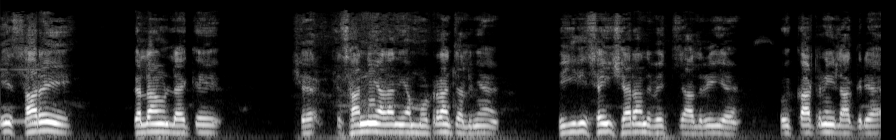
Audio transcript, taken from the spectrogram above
ਇਹ ਸਾਰੇ ਗੱਲਾਂ ਨੂੰ ਲੈ ਕੇ ਸ਼ਹਿ- ਕਿਸਾਨੀ ਵਾਲਿਆਂ ਦੀਆਂ ਮੋਟਰਾਂ ਚੱਲੀਆਂ, ਬਿਜਲੀ ਸਹੀ ਸ਼ਹਿਰਾਂ ਦੇ ਵਿੱਚ ਚੱਲ ਰਹੀ ਹੈ। ਕੋਈ ਕੱਟ ਨਹੀਂ ਲੱਗ ਰਿਹਾ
